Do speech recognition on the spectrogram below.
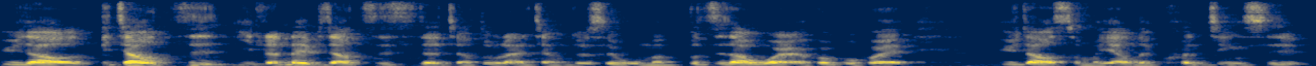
遇到比较自以人类比较自私的角度来讲，就是我们不知道未来会不会遇到什么样的困境，是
